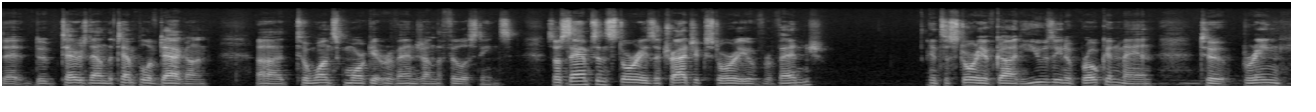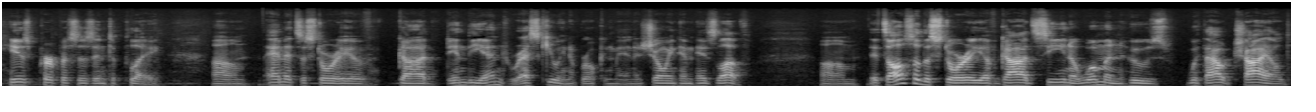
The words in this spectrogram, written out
to tears down the temple of Dagon uh, to once more get revenge on the Philistines. So Samson's story is a tragic story of revenge. It's a story of God using a broken man to bring his purposes into play. Um, and it's a story of God, in the end, rescuing a broken man and showing him his love. Um, it's also the story of God seeing a woman who's without child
